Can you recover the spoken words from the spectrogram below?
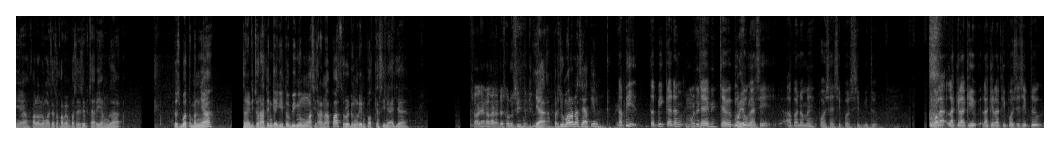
Ya kalau lu nggak cocok sama yang posesif cari yang enggak terus buat temennya sering dicurhatin kayak gitu bingung mau ngasih saran apa suruh dengerin podcast ini aja. Soalnya nggak akan ada solusinya juga. ya percuma lo nasehatin. Tapi tapi kadang Hmm, ce- sini. cewek Oh, butuh iya, nggak sih? Apa namanya? Posesif posesif gitu La- laki-laki laki-laki posesif tuh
